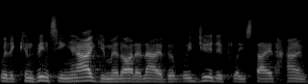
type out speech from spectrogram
with a convincing argument, I don't know, but we dutifully stayed home.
